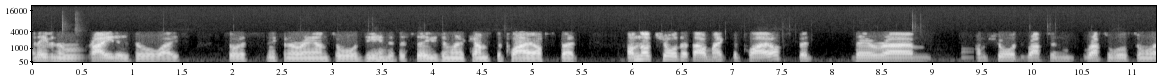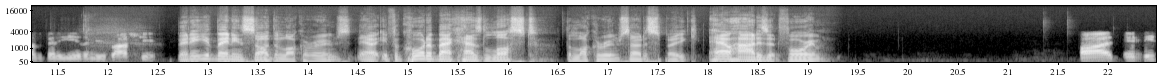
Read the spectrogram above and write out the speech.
and even the Raiders are always sort of sniffing around towards the end of the season when it comes to playoffs. But I'm not sure that they'll make the playoffs, but they're. Um, I'm sure Russell, Russell Wilson will have a better year than he did last year. Benny, you've been inside the locker rooms. Now, if a quarterback has lost the locker room, so to speak, how hard is it for him? Uh, it is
